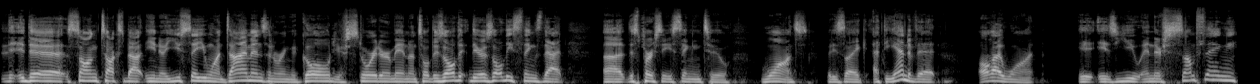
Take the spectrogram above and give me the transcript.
the, the song talks about you know you say you want diamonds and a ring of gold, your story to remain untold. There's all the, there's all these things that uh, this person he's singing to wants, but he's like at the end of it, all I want is, is you. And there's something.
